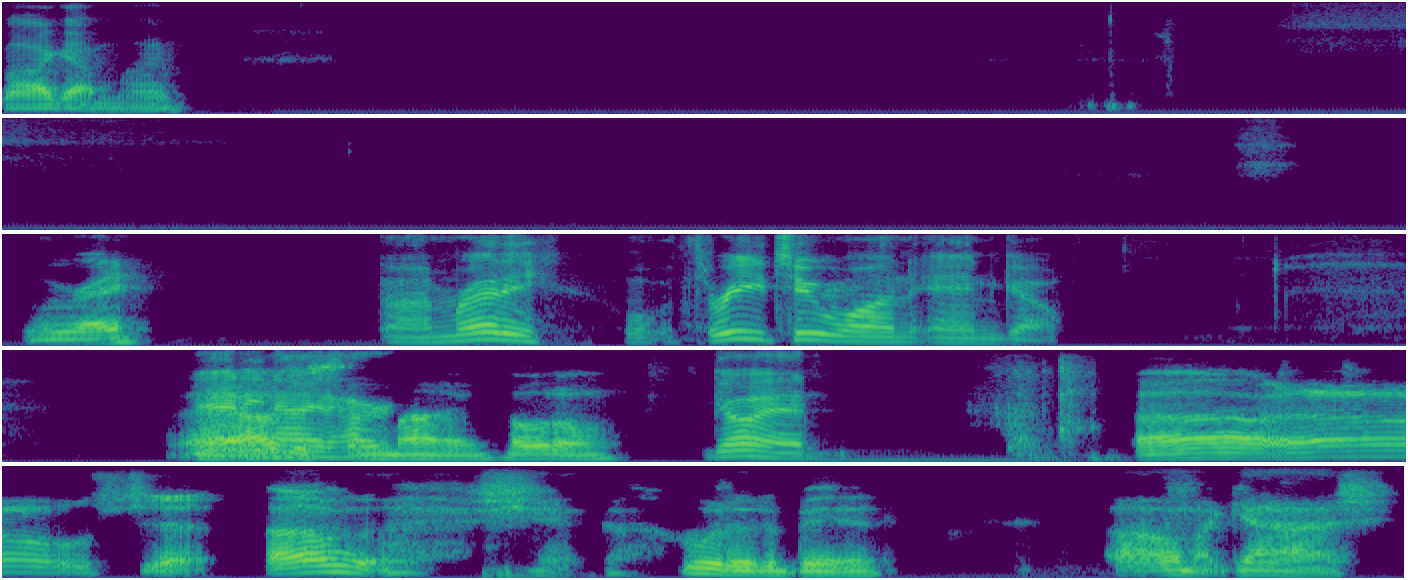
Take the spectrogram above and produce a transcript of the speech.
Well, I got mine. We ready? I'm ready. Three, two, one, and go. Natty I'll just say mine. Hold on. Go ahead. Uh, oh shit. Um, shit. Who would it have been? Oh my gosh.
